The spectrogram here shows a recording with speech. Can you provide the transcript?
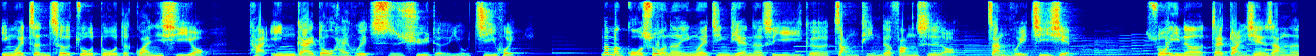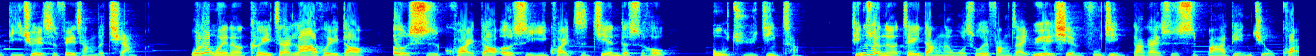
因为政策做多的关系哦，它应该都还会持续的有机会。那么国硕呢，因为今天呢是以一个涨停的方式哦站回季线，所以呢，在短线上呢，的确是非常的强。我认为呢，可以再拉回到。二十块到二十一块之间的时候布局进场，停损呢这一档呢我是会放在月线附近，大概是十八点九块。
